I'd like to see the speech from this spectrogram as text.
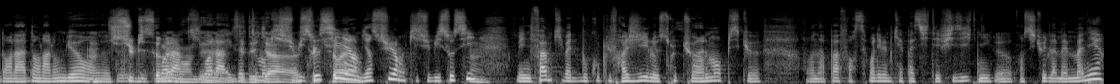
dans, la, dans la longueur. Mmh, qui subissent voilà, même, hein, voilà, exactement, qui subissent aussi, hein, bien sûr, qui subissent aussi. Mmh. Mais une femme qui va être beaucoup plus fragile structurellement, puisque on n'a pas forcément les mêmes capacités physiques ni euh, constituées de la même manière.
